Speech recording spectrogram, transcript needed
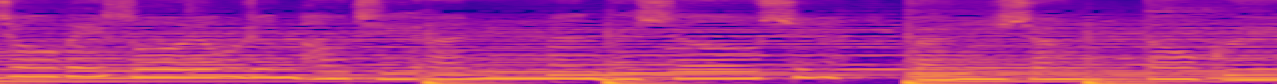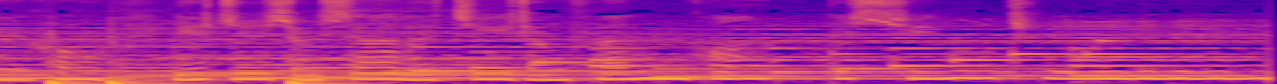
就被所有人抛弃，黯然的消失。翻箱倒柜后，也只剩下了几张泛黄的信纸。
